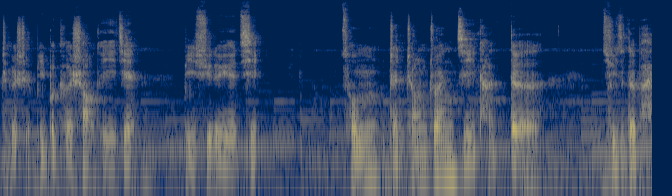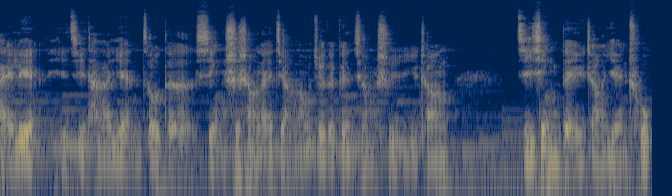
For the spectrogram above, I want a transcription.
这个是必不可少的一件必须的乐器。从整张专辑它的曲子的排列以及它演奏的形式上来讲啊，我觉得更像是一张即兴的一张演出。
